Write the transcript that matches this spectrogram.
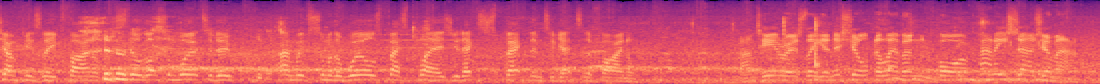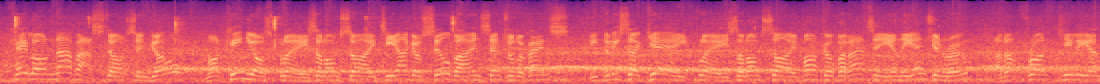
Champions League final. They've still got some work to do. And with some of the world's best players, you'd expect them to get to the final. And here is the initial 11 for Paris Saint-Germain. Keylor Navas starts in goal. Marquinhos plays alongside Thiago Silva in central defence. Idrissa Gueye plays alongside Marco Verratti in the engine room. And up front, Kylian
